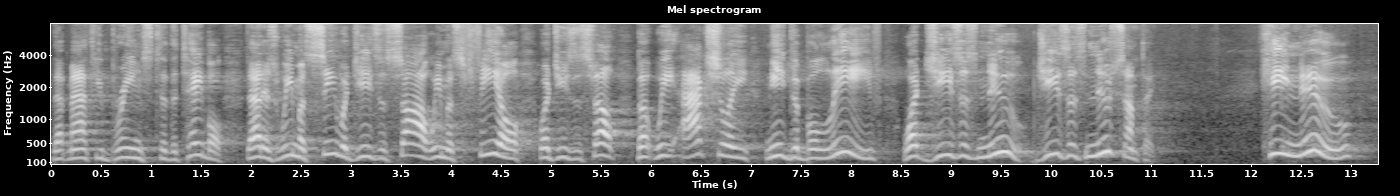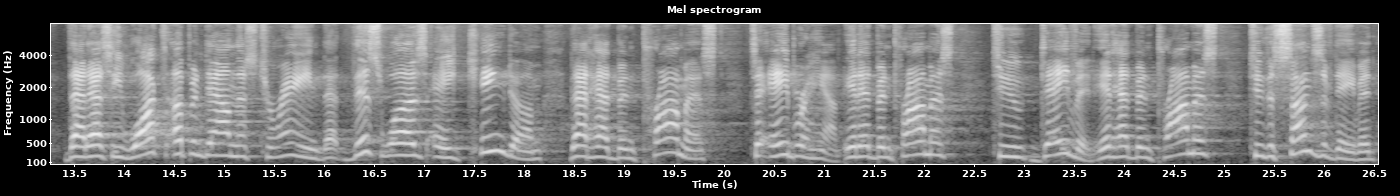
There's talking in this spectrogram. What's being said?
that Matthew brings to the table. That is, we must see what Jesus saw, we must feel what Jesus felt, but we actually need to believe what Jesus knew. Jesus knew something. He knew that as he walked up and down this terrain that this was a kingdom that had been promised to Abraham. It had been promised to David. It had been promised to the sons of David,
